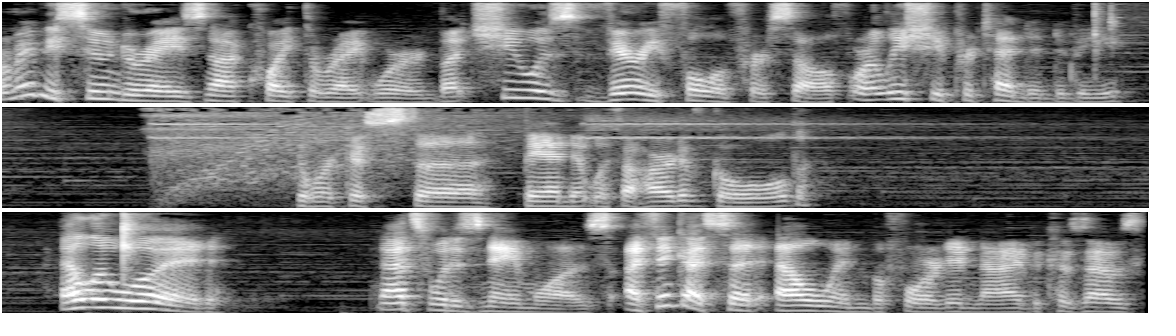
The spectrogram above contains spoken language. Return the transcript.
or maybe tsundere is not quite the right word, but she was very full of herself, or at least she pretended to be. Dorcas, the bandit with a heart of gold. Eliwood! That's what his name was. I think I said Elwyn before, didn't I? Because I was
